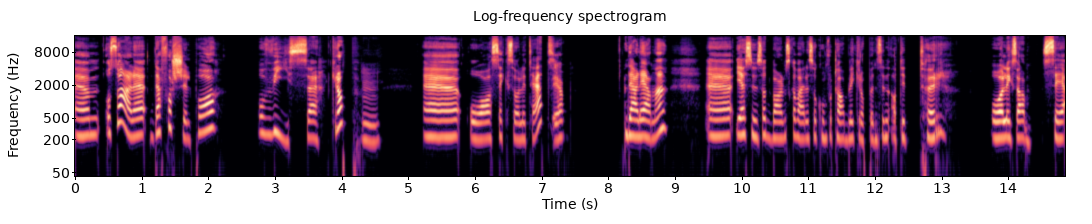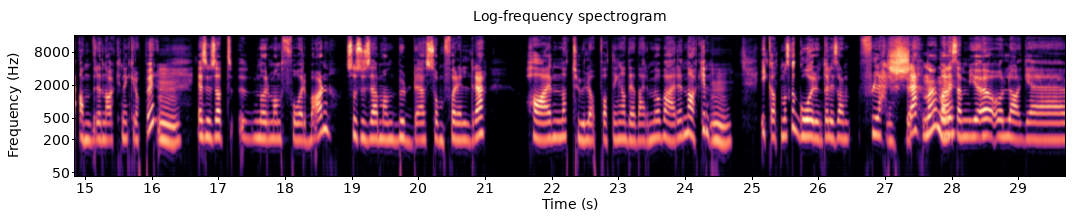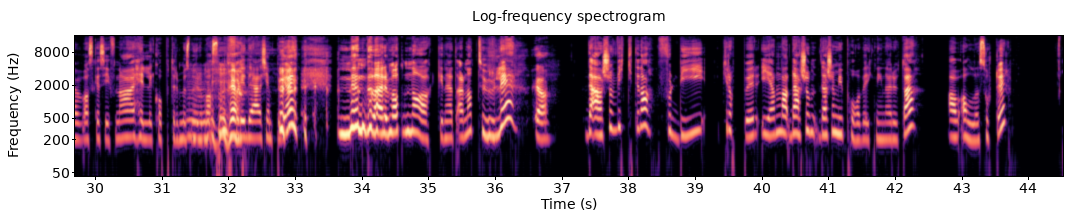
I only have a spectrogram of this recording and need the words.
Em, og så er det, det er forskjell på å vise kropp eh, og seksualitet. Ja. Det er det ene. Eh, jeg syns at barn skal være så komfortable i kroppen sin at de tør å liksom se andre nakne kropper. Mm. Jeg syns at uh, når man får barn, så syns jeg man burde som foreldre ha en naturlig oppfatning av det der med å være naken. Mm. Ikke at man skal gå rundt og liksom flashe. Nei, Og liksom og lage hva skal jeg si for noe, helikopter med snurrebassen, Mm, ja. fordi det er kjempegøy. Men det der med at nakenhet er naturlig, Ja. det er så viktig, da. Fordi kropper igjen, da. Det er så, det er så mye påvirkning der ute av alle sorter.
